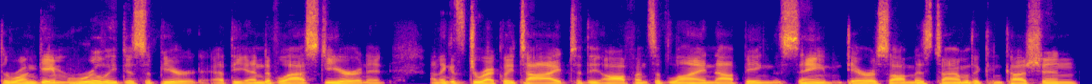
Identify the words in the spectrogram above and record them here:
The run game really disappeared at the end of last year. And it I think it's directly tied to the offensive line not being the same. Darrisaw missed time with a concussion.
